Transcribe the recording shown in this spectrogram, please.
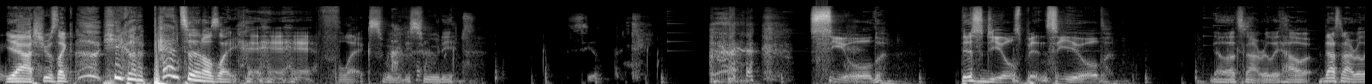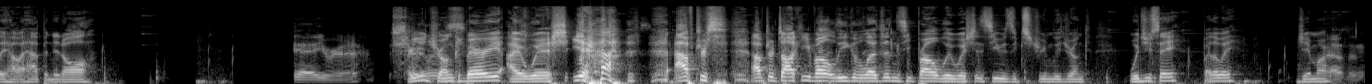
Yeah, she was like, "He got a penta," and I was like, "Heh heh heh, flex, swoody swooty, Sealed the deal. sealed. This deal's been sealed." No, that's not really how. That's not really how it happened at all. Yeah, you were. Uh, Are you drunk, Barry? I wish. Yeah. after after talking about League of Legends, he probably wishes he was extremely drunk. Would you say, by the way, Jamar? Nothing.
